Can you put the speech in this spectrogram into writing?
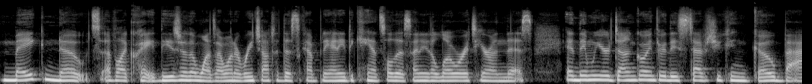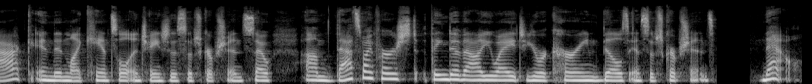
Make notes of like, okay, these are the ones I want to reach out to this company. I need to cancel this. I need to lower a tier on this. And then when you're done going through these steps, you can go back and then like cancel and change the subscription. So um, that's my first thing to evaluate your recurring bills and subscriptions. Now,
